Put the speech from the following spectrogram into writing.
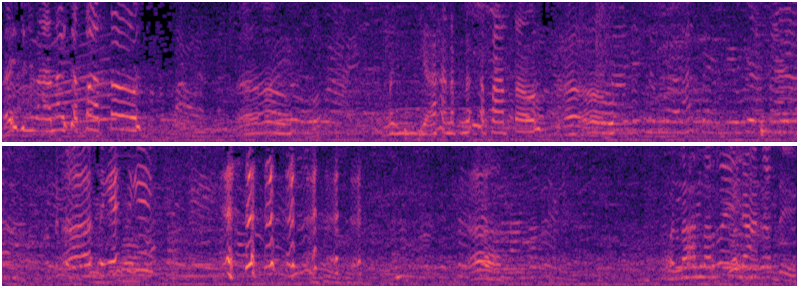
Ay, si nanay, sapatos. Oo. Maghahanap na sapatos. Oo. Ah, sige, sige. Wala na rin. Wala na din.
